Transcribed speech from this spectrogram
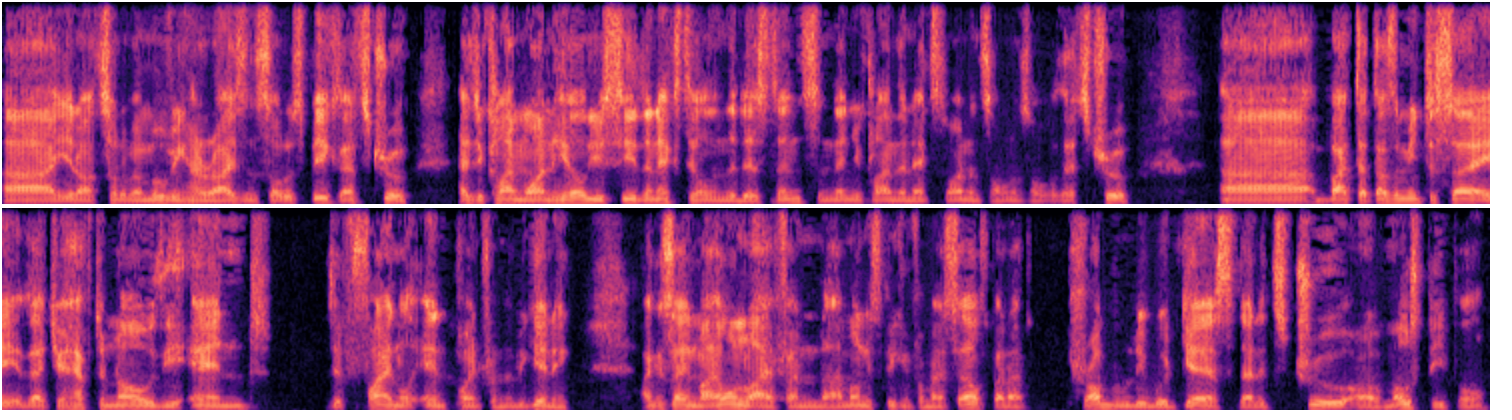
Uh, you know, it's sort of a moving horizon, so to speak. That's true. As you climb one hill, you see the next hill in the distance, and then you climb the next one, and so on and so forth. That's true. Uh, but that doesn't mean to say that you have to know the end, the final end point from the beginning. I can say in my own life, and I'm only speaking for myself, but I probably would guess that it's true of most people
